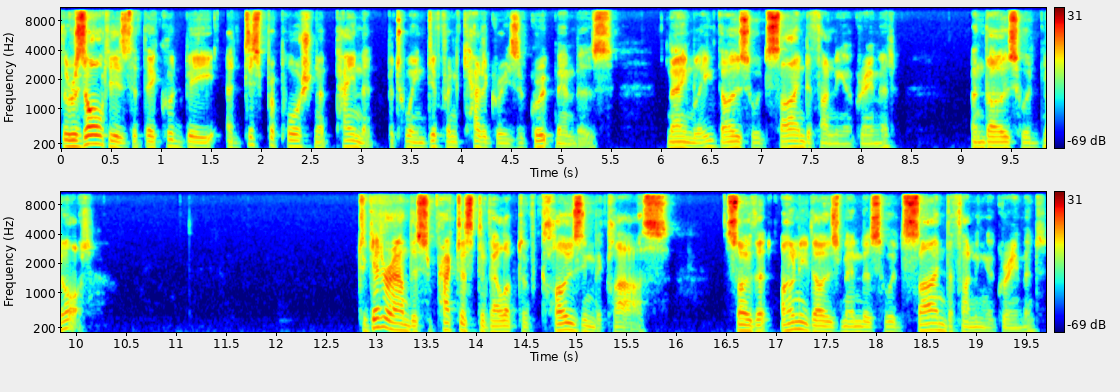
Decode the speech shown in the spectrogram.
The result is that there could be a disproportionate payment between different categories of group members, namely those who had signed a funding agreement and those who had not. To get around this, a practice developed of closing the class so that only those members who had signed the funding agreement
